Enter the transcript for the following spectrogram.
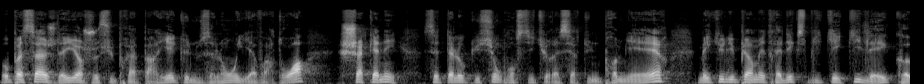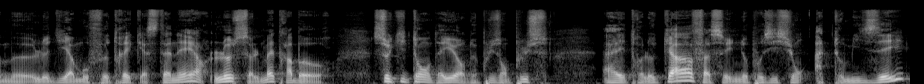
Au passage, d'ailleurs, je suis prêt à parier que nous allons y avoir droit chaque année. Cette allocution constituerait certes une première, mais qui lui permettrait d'expliquer qu'il est, comme euh, le dit à mot feutré Castaner, le seul maître à bord. Ce qui tend d'ailleurs de plus en plus à être le cas face à une opposition atomisée,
